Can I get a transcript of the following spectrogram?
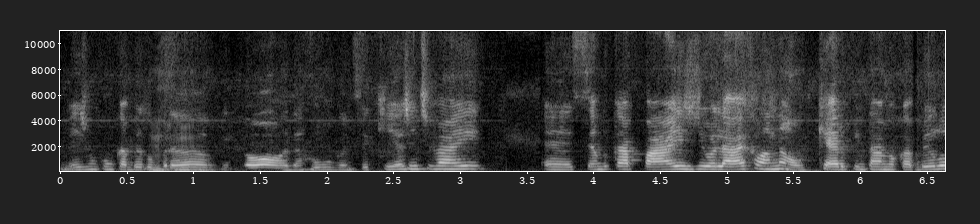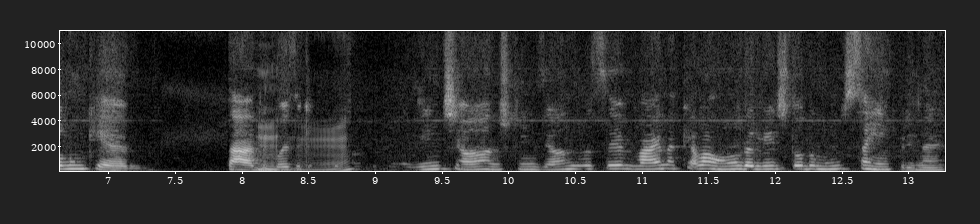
Mesmo com cabelo uhum. branco, engorda, ruga, não sei o que, a gente vai é, sendo capaz de olhar e falar, não, quero pintar meu cabelo ou não quero, sabe? Uhum. Coisa que uhum. 20 anos, 15 anos, você vai naquela onda ali de todo mundo sempre, né?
